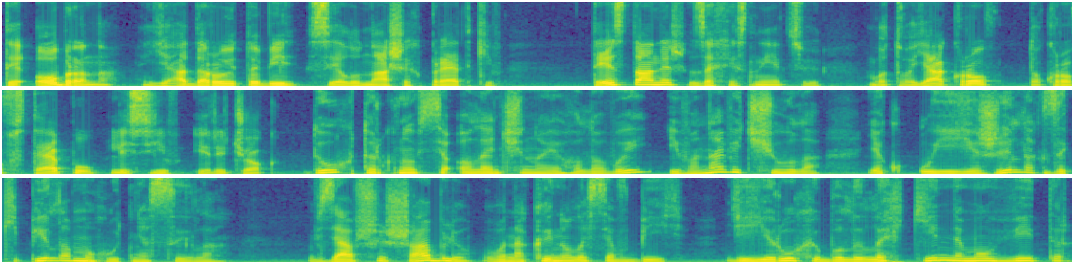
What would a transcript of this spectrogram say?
ти обрана, я дарую тобі силу наших предків. Ти станеш захисницею, бо твоя кров то кров степу, лісів і річок. Дух торкнувся Оленчиної голови, і вона відчула, як у її жилах закипіла могутня сила. Взявши шаблю, вона кинулася в бій. Її рухи були легкі, немов вітер,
